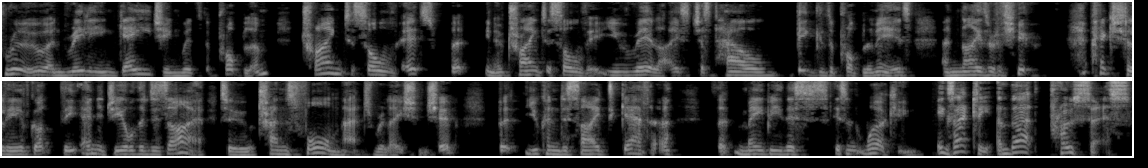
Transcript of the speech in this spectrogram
through and really engaging with the problem, trying to solve it, but you know, trying to solve it, you realize just how big the problem is, and neither of you actually have got the energy or the desire to transform that relationship. But you can decide together that maybe this isn't working. Exactly. And that process,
